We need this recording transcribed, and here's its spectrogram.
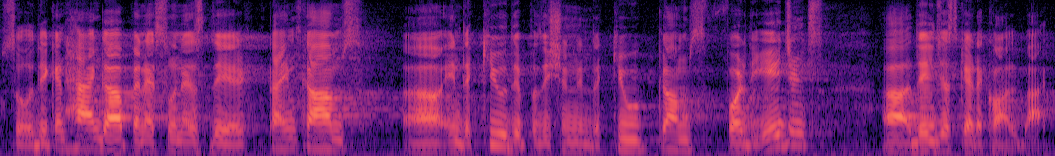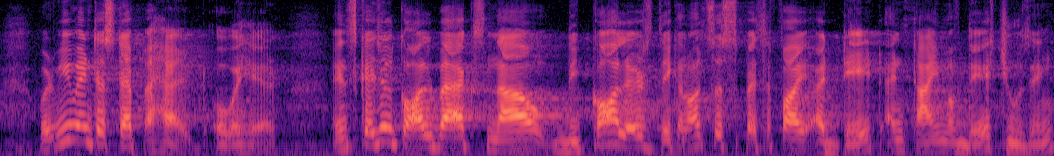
So they can hang up, and as soon as their time comes uh, in the queue, their position in the queue comes for the agents, uh, they'll just get a call back. But we went a step ahead over here. In scheduled callbacks, now the callers, they can also specify a date and time of their choosing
